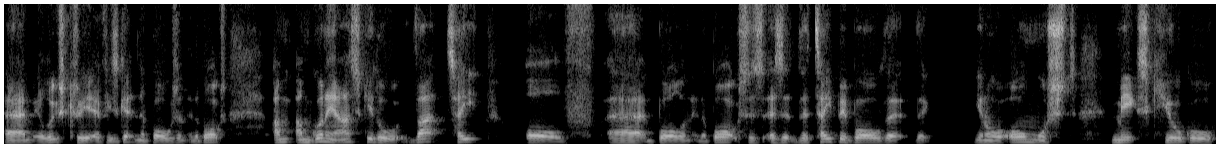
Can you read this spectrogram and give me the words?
um, he looks creative. He's getting the balls into the box. I'm I'm going to ask you though, that type of uh, ball into the box is is it the type of ball that that you know almost makes Kyogo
